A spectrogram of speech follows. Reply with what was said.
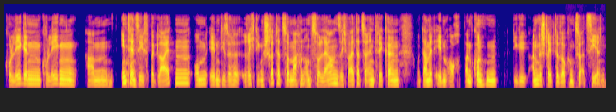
Kolleginnen, Kollegen ähm, intensiv begleiten, um eben diese richtigen Schritte zu machen, um zu lernen, sich weiterzuentwickeln und damit eben auch beim Kunden die angestrebte Wirkung zu erzielen.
